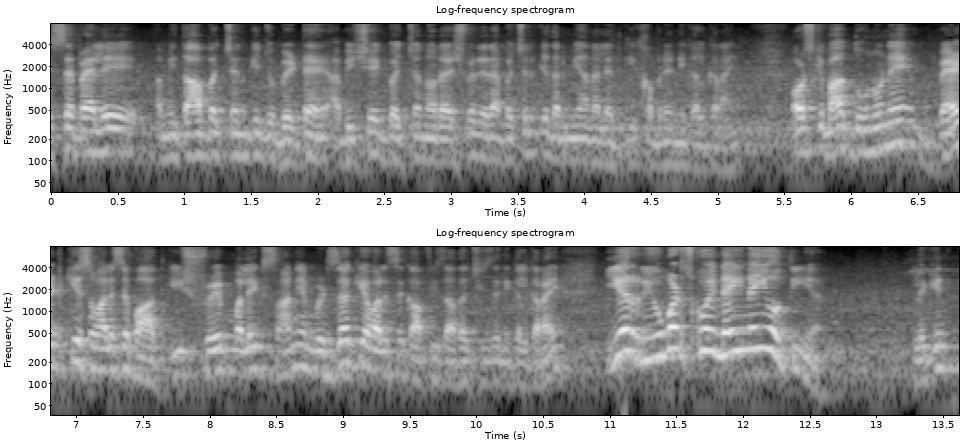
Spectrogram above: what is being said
इससे पहले अमिताभ बच्चन के जो बेटे हैं, अभिषेक बच्चन और ऐश्वर्या राय बच्चन के दरमियान अलहद की खबरें निकल कर आई। और उसके बाद दोनों ने बैट के इस हवाले से बात की। शुएब मलिक, सानिया मिर्ज़ा के हवाले से काफ़ी ज़्यादा चीज़ें निकल कर आई। ये र्यूमर्स कोई नई नहीं होती हैं, लेकिन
